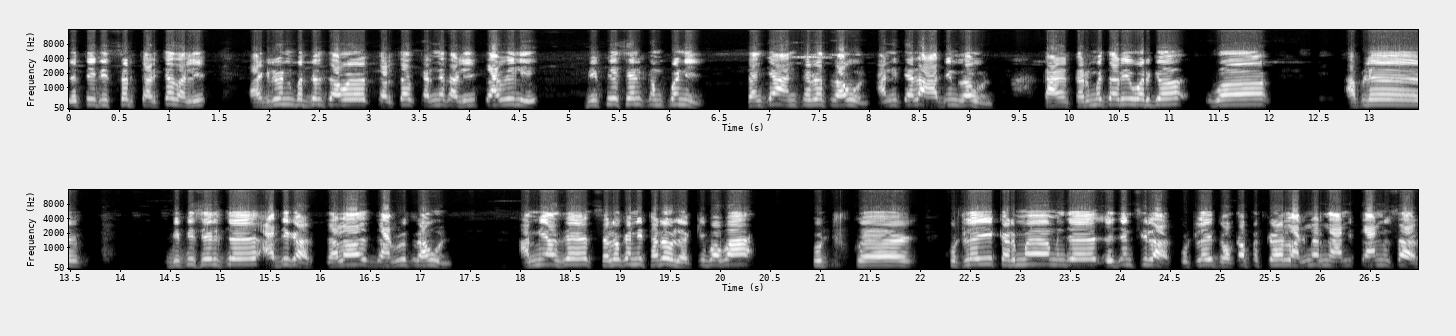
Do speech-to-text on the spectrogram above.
येथे रिसर्च चर्चा झाली. अग्रीमेंटबद्दल त्यावर चर्चा करण्यात आली. त्यावेळी बीपीएसएल कंपनी त्यांच्या अंतर्गत राहून आणि त्याला आधीन राहून कर्मचारी वर्ग व आपले बीपीसीएलचे चे अधिकार त्याला जागृत राहून आम्ही असं सलोकांनी ठरवलं की बाबा कुठ कुठलंही कुठल्याही कर्म म्हणजे एजन्सीला कुठलाही धोका पत्करावा लागणार नाही. आणि त्यानुसार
